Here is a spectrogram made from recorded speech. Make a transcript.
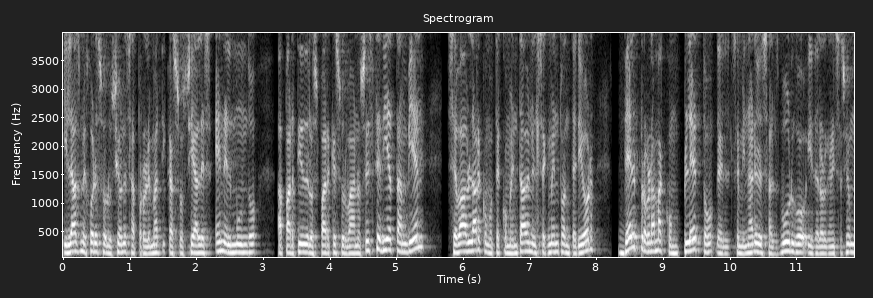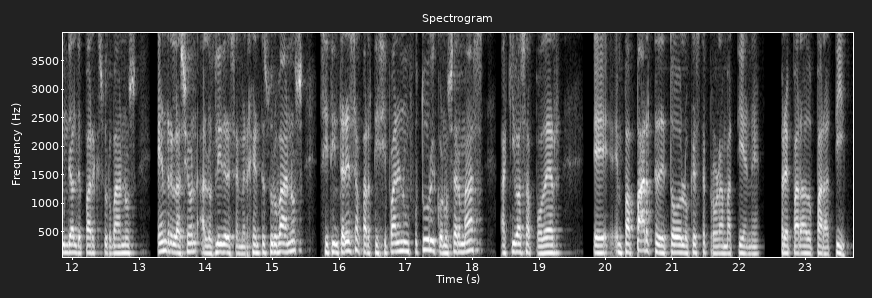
y las mejores soluciones a problemáticas sociales en el mundo a partir de los parques urbanos. Este día también se va a hablar, como te comentaba en el segmento anterior, del programa completo del Seminario de Salzburgo y de la Organización Mundial de Parques Urbanos en relación a los líderes emergentes urbanos. Si te interesa participar en un futuro y conocer más, aquí vas a poder eh, empaparte de todo lo que este programa tiene preparado para ti.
